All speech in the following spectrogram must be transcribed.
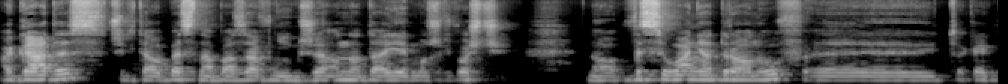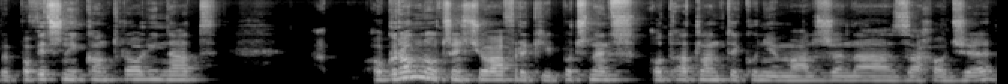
A GADES, czyli ta obecna baza w Nigrze, ona daje możliwość no, wysyłania dronów, y, tak jakby powietrznej kontroli nad ogromną częścią Afryki, poczynając od Atlantyku niemalże na zachodzie,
